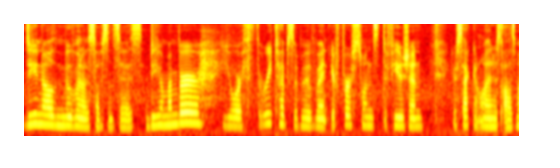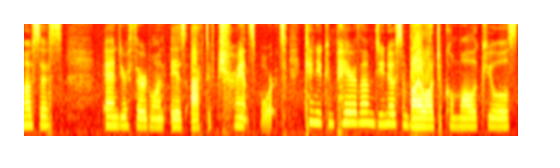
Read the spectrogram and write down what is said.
do you know the movement of substances? Do you remember your three types of movement? Your first one's diffusion, your second one is osmosis, and your third one is active transport. Can you compare them? Do you know some biological molecules,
